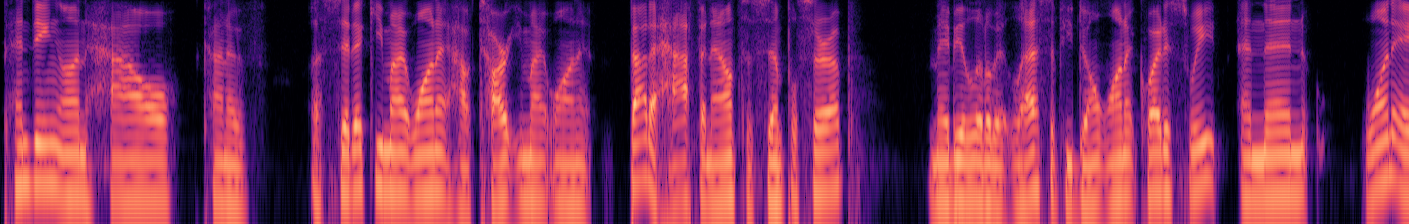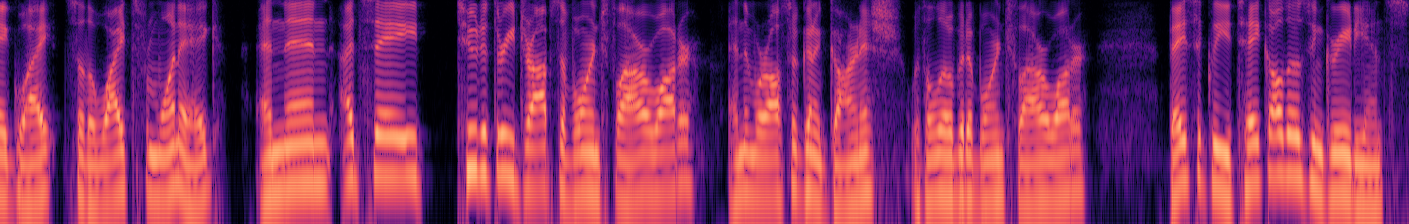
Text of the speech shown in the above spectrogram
depending on how kind of acidic you might want it, how tart you might want it. About a half an ounce of simple syrup, maybe a little bit less if you don't want it quite as sweet. And then one egg white, so the whites from one egg. And then I'd say two to three drops of orange flower water. And then we're also going to garnish with a little bit of orange flower water. Basically, you take all those ingredients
